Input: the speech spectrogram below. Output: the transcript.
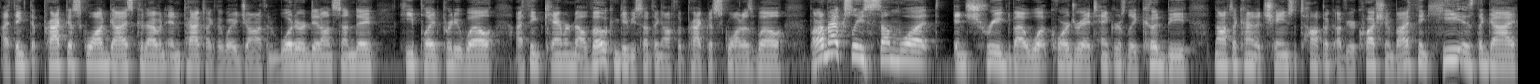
I think the practice squad guys could have an impact, like the way Jonathan Woodard did on Sunday. He played pretty well. I think Cameron Malveaux can give you something off the practice squad as well. But I'm actually somewhat intrigued by what Cordrea Tankersley could be, not to kind of change the topic of your question, but I think he is the guy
